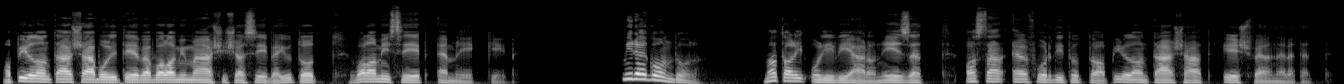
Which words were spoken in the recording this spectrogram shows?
A pillantásából ítélve valami más is eszébe jutott, valami szép emlékkép. Mire gondol? Natali Oliviára nézett, aztán elfordította a pillantását, és felnevetett.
